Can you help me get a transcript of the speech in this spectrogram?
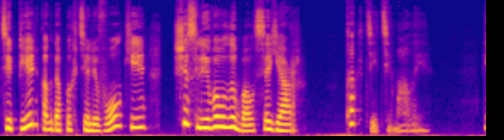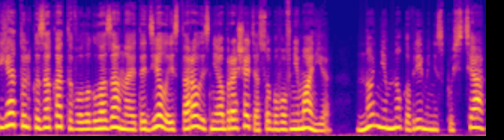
Теперь, когда пыхтели волки, счастливо улыбался Яр. Как дети малые. Я только закатывала глаза на это дело и старалась не обращать особого внимания. Но немного времени спустя...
